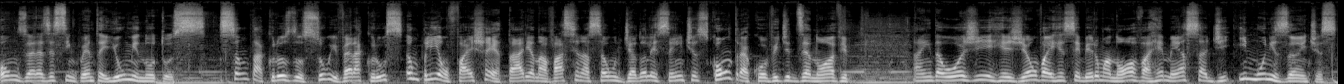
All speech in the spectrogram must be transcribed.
11 horas e 51 minutos. Santa Cruz do Sul e Veracruz ampliam faixa etária na vacinação de adolescentes contra a Covid-19. Ainda hoje, região vai receber uma nova remessa de imunizantes.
